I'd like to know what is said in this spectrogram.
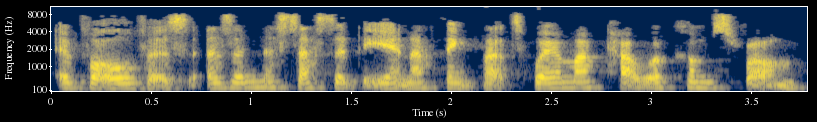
evolve as as a necessity, and I think that's where my power comes from.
